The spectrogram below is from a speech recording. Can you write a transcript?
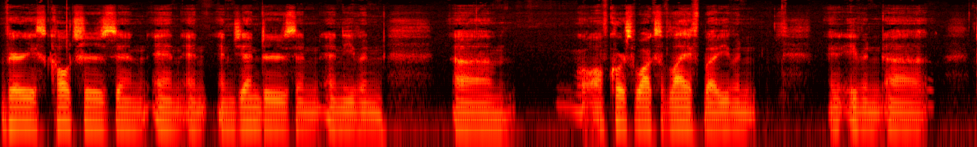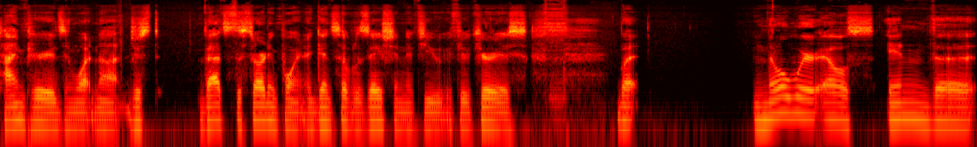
various cultures and and and, and genders and and even um, well, of course walks of life but even even uh, time periods and whatnot just that's the starting point against civilization if you if you're curious. But nowhere else in the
